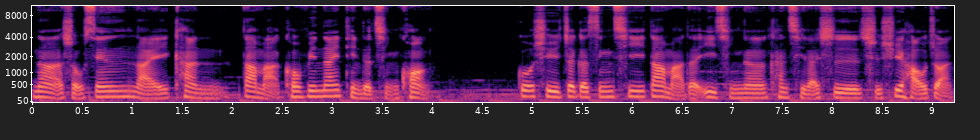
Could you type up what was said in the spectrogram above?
那首先来看大马 COVID-19 的情况。过去这个星期，大马的疫情呢，看起来是持续好转，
